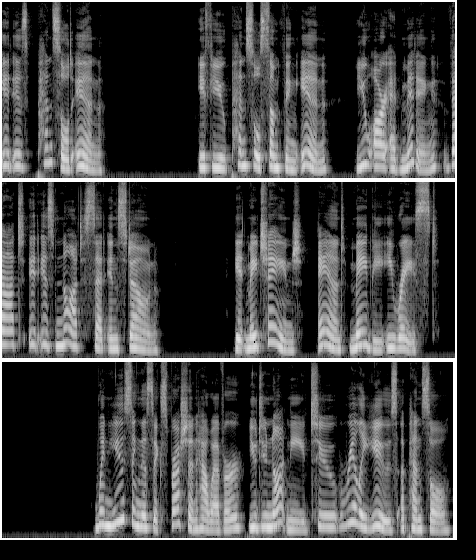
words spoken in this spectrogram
it is penciled in. If you pencil something in, you are admitting that it is not set in stone. It may change and may be erased. When using this expression, however, you do not need to really use a pencil.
